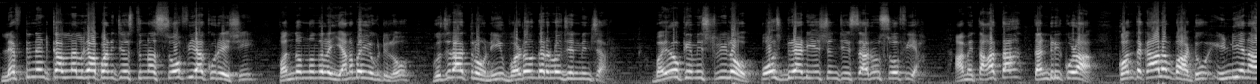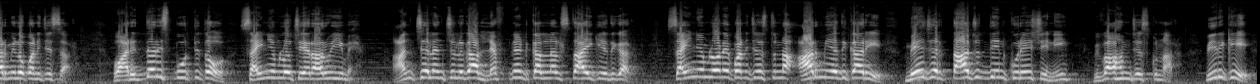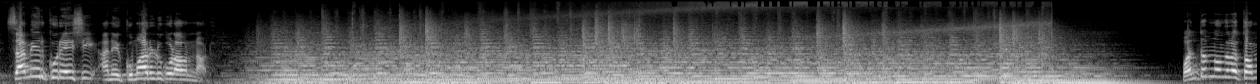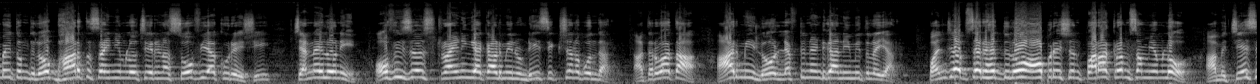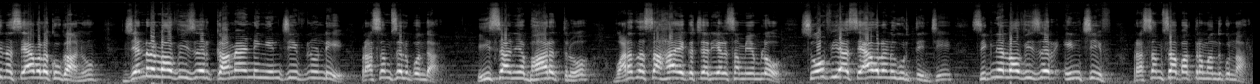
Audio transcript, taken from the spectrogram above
లెఫ్టినెంట్ కల్నల్గా పనిచేస్తున్న సోఫియా కురేషి పంతొమ్మిది వందల ఎనభై ఒకటిలో గుజరాత్లోని వడోదరలో జన్మించారు. బయోకెమిస్ట్రీలో పోస్ట్ గ్రాడ్యుయేషన్ చేశారు సోఫియా. ఆమె తాత తండ్రి కూడా కొంతకాలం పాటు ఇండియన్ ఆర్మీలో పనిచేశారు. వారిద్దరి స్ఫూర్తితో సైన్యంలో చేరారు ఈమె. అంచెలంచెలుగా లెఫ్టినెంట్ కల్నల్ స్థాయికి ఎదిగారు. సైన్యంలోనే పనిచేస్తున్న ఆర్మీ అధికారి మేజర్ తాజుద్దీన్ కురేషిని వివాహం చేసుకున్నారు. వీరికి సమీర్ కురేషి అనే కుమారుడు కూడా ఉన్నాడు. పంతొమ్మిది వందల తొంభై తొమ్మిదిలో భారత సైన్యంలో చేరిన సోఫియా కురేషి చెన్నైలోని ఆఫీసర్స్ ట్రైనింగ్ అకాడమీ నుండి శిక్షణ పొందారు. ఆ తర్వాత ఆర్మీలో లెఫ్టినెంట్గా నియమితులయ్యారు. పంజాబ్ సరిహద్దులో ఆపరేషన్ పరాక్రమ్ సమయంలో ఆమె చేసిన సేవలకు గాను general officer commanding in chief నుండి ప్రశంసలు పొందారు. ఈశాన్య భారత్లో వరద సహాయక చర్యల సమయంలో సోఫియా సేవలను గుర్తించి సిగ్నల్ ఆఫీసర్ ఇన్ చీఫ్ ప్రశంసా పత్రం అందుకున్నారు.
